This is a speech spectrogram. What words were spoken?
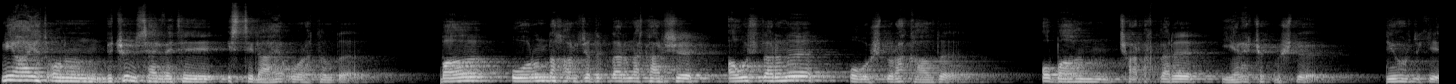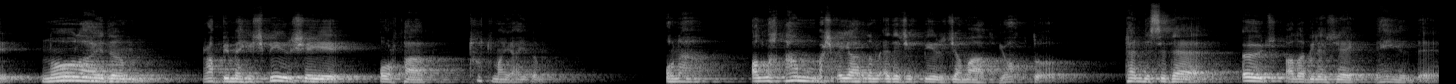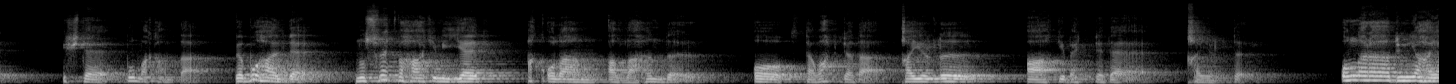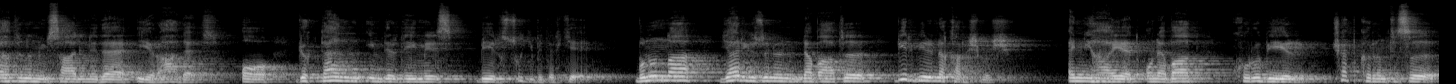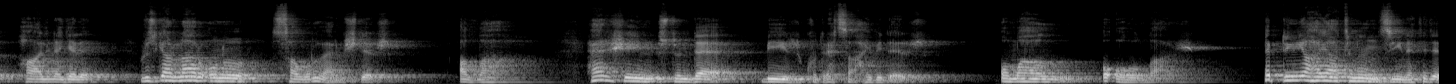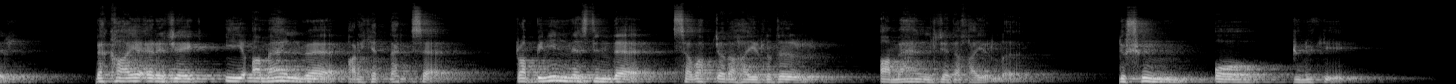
Nihayet onun bütün serveti istilaya uğratıldı. Bağı uğrunda harcadıklarına karşı avuçlarını oğuştura kaldı. O bağın çardakları yere çökmüştü. Diyordu ki, ne olaydım, Rabbime hiçbir şeyi ortak tutmayaydım. Ona Allah'tan başka yardım edecek bir cemaat yoktu. Kendisi de öc alabilecek değildi. İşte bu makamda ve bu halde nusret ve hakimiyet hak olan Allah'ındır. O sevapça da hayırlı, akibette de hayırlıdır. Onlara dünya hayatının misalini de irad et. O gökten indirdiğimiz bir su gibidir ki, bununla yeryüzünün nebatı birbirine karışmış. En nihayet o nebat kuru bir çöp kırıntısı haline gelip, rüzgarlar onu savuru vermiştir. Allah her şeyin üstünde bir kudret sahibidir. O mal, o oğullar. Hep dünya hayatının zinetidir. Bekaya erecek iyi amel ve hareketler ise Rabbinin nezdinde sevapça da hayırlıdır, amelce de hayırlı. Düşün o günü ki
